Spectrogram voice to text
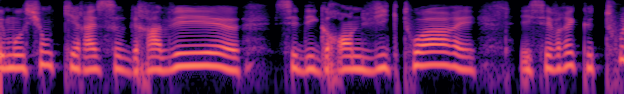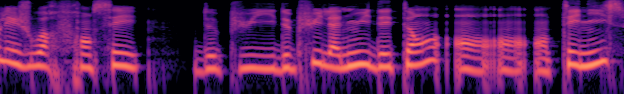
émotions qui restent gravées, euh, c'est des grandes victoires et, et c'est vrai que tous les joueurs français depuis, depuis la nuit des temps en, en- en tennis,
